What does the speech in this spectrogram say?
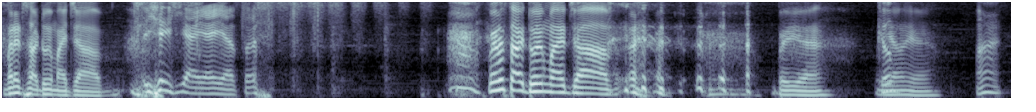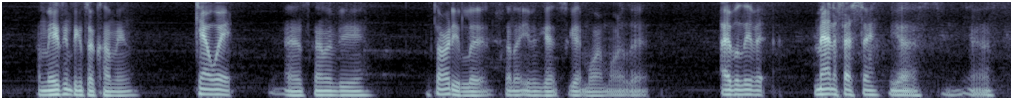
I'm gonna start doing my job. yeah, yeah, yeah, yeah. So- I'm gonna start doing my job. But yeah, we Cool. out here. All right. Amazing things are coming, Can't wait. and it's gonna be. It's already lit. It's gonna even get to get more and more lit. I believe it. Manifesting. Yes, yes.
